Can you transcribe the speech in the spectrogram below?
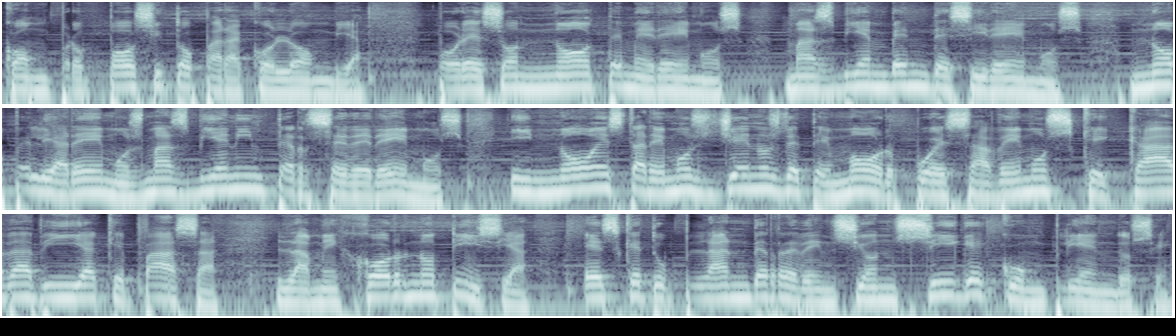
con propósito para Colombia. Por eso no temeremos, más bien bendeciremos, no pelearemos, más bien intercederemos y no estaremos llenos de temor, pues sabemos que cada día que pasa, la mejor noticia es que tu plan de redención sigue cumpliéndose.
